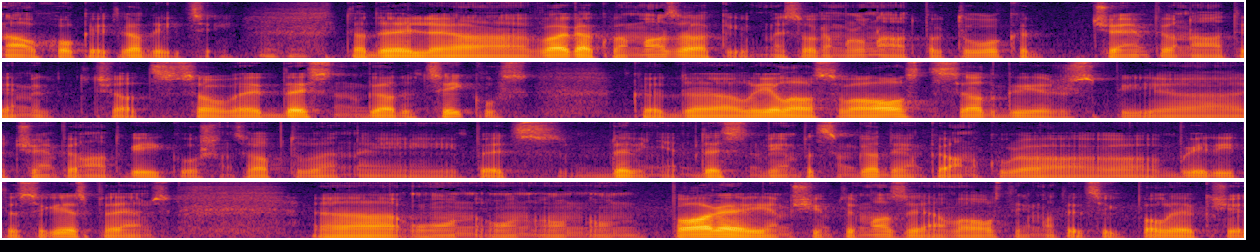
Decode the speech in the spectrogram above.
nav hokeja tradīcija. Mhm. Tādēļ vairāk vai mazāk mēs varam runāt par to, ka čempionātiem ir šāds savu veidu desmit gadu cikls. Uh, kad uh, lielās valstis atgriežas pie uh, čempionāta rīkošanas aptuveni pēc 9, 10, 11 gadiem, kā nu kurā brīdī tas ir iespējams. Uh, un, un, un, un pārējiem šīm mazajām valstīm attiecīgi paliek šie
